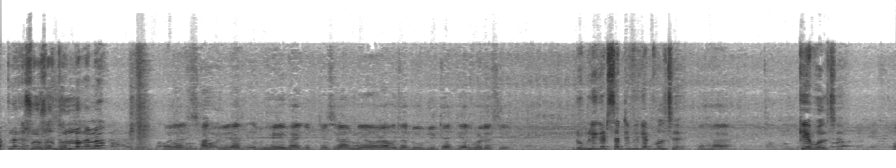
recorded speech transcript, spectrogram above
আপনাকে শুরু শুরু ধরলো কেন? ওদের সার্টিফিকেট ভেরিফাই করতেছিলাম নিয়ে ওরা বলছে ডুপ্লিকেট দিয়ে ধরেছে। ডুপ্লিকেট সার্টিফিকেট বলছে? হ্যাঁ। কে বলছে? ও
